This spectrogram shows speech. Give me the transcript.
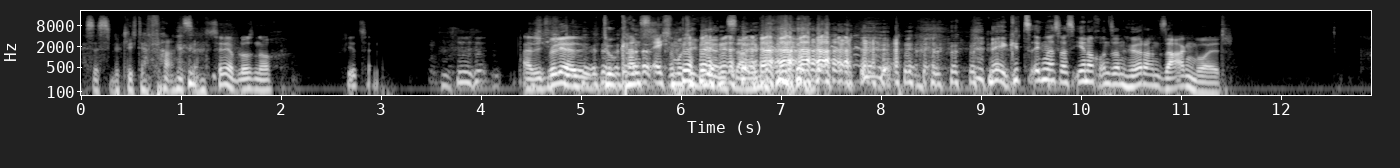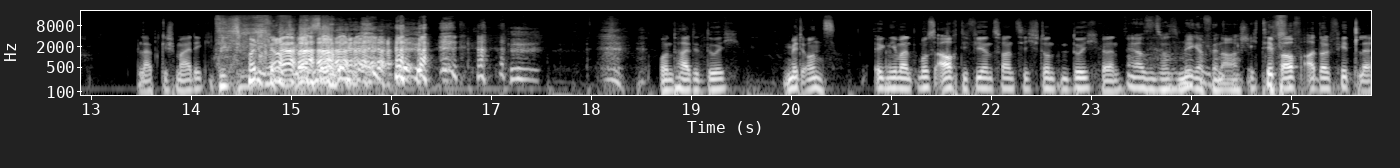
Es ist wirklich der Wahnsinn. Es sind ja bloß noch 14. Also ich will ja. Du kannst echt motivierend sein. nee, gibt's irgendwas, was ihr noch unseren Hörern sagen wollt? Bleibt geschmeidig Das wollte ich auch sagen. und haltet durch. Mit uns. Irgendjemand muss auch die 24 Stunden durchhören. Ja, sonst war es mega für den Arsch. Ich tippe auf Adolf Hitler.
